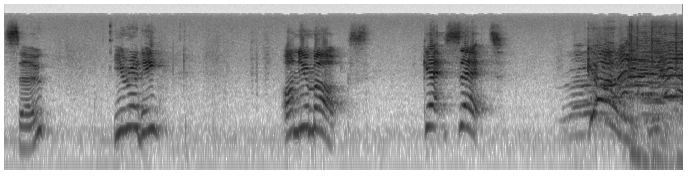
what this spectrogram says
So, you ready? On your marks, get set, go!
